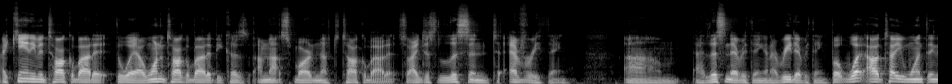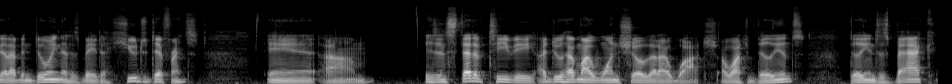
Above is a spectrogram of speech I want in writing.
I can't even talk about it the way I want to talk about it because I'm not smart enough to talk about it. So I just listen to everything. Um, I listen to everything and I read everything. But what I'll tell you one thing that I've been doing that has made a huge difference, and um, is instead of TV, I do have my one show that I watch. I watch Billions. Billions is back.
